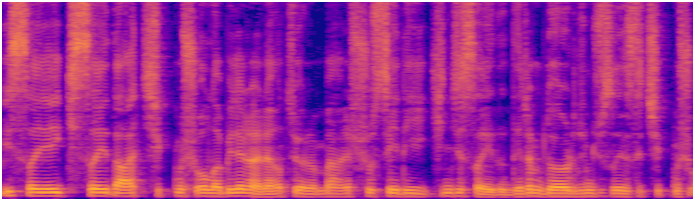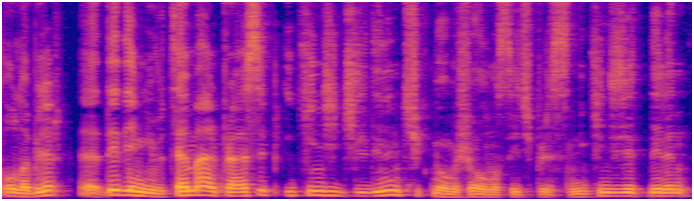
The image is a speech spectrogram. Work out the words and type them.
bir sayı iki sayı daha çıkmış olabilir. Hani atıyorum ben şu seri ikinci sayıda derim dördüncü sayısı çıkmış olabilir. Ee, dediğim gibi temel prensip ikinci cildinin çıkmamış olması hiçbirisinin. İkinci ciltlerin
